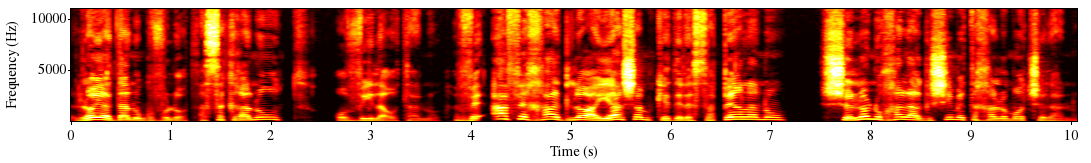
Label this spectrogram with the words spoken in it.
לא ידענו גבולות. הסקרנות הובילה אותנו, ואף אחד לא היה שם כדי לספר לנו שלא נוכל להגשים את החלומות שלנו.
